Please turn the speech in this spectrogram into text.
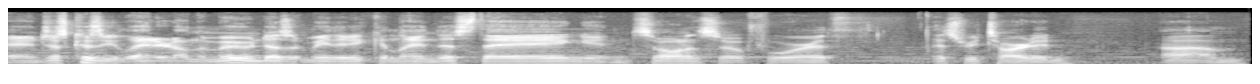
and just because he landed on the moon doesn't mean that he can land this thing, and so on and so forth. It's retarded. Um,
